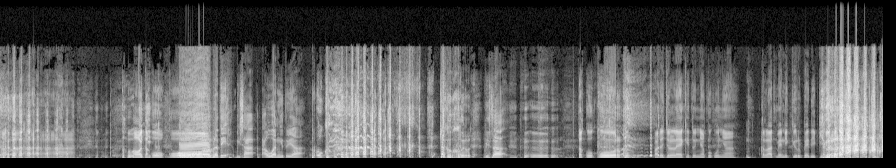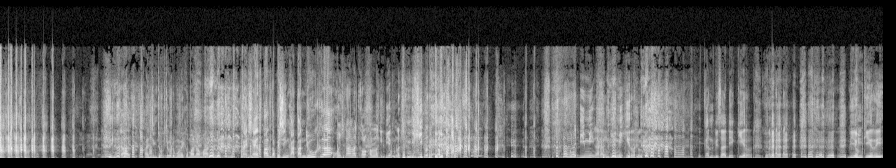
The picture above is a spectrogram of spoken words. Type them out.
oh tekoko Oh, berarti bisa ketahuan gitu ya. terukur. Tekukur bisa tekukur ku- pada jelek itunya kukunya telat manicure pedicure singkat. Anjing joknya udah mulai ke mana-mana nih. Plesetan tapi singkatan juga. Pokoknya sekarang lagi kalau kalau lagi diem lagi mikir. Pokoknya dimi sekarang, dia mikir. kan bisa dikir diem kiri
